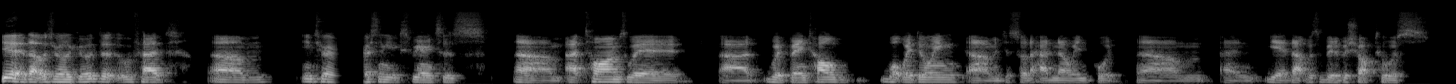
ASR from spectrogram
yeah, that was really good. That we've had um, interesting experiences um, at times where uh, we've been told what we're doing um, and just sort of had no input. Um, and yeah, that was a bit of a shock to us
